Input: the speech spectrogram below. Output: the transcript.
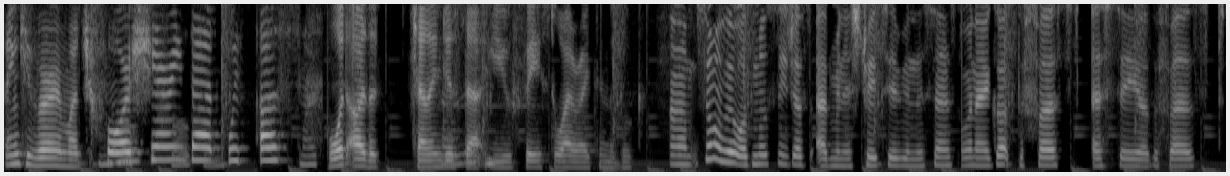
Thank you very much for No sharing that with us. My What are the challenges that you faced while writing the book? Um, some of it was mostly just administrative in the sense when I got the first essay or the first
